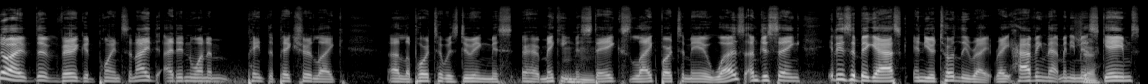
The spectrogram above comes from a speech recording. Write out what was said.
No, I, they're very good points, and I, I didn't want to paint the picture like uh, Laporta was doing mis- uh, making Mhm. mistakes like Bartomeu was. I'm just saying it is a big ask, and you're totally right. Right, having that many missed games,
